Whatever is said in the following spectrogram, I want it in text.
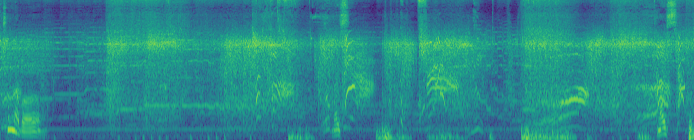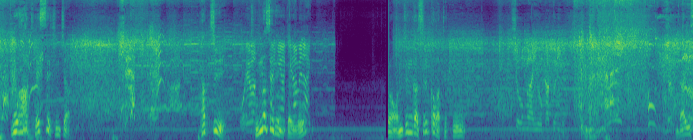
미쳤나봐. 나이스. 나이스. 우와 개쎄 진짜. 봤지? 존나 세대니까 이거. 언젠가 쓸 것 같아 또. 나이스.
